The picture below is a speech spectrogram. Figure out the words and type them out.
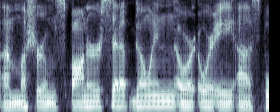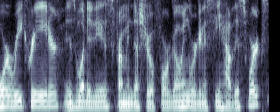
a mushroom spawner setup going or, or a uh, spore recreator is what it is from Industrial Foregoing. We're going to see how this works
